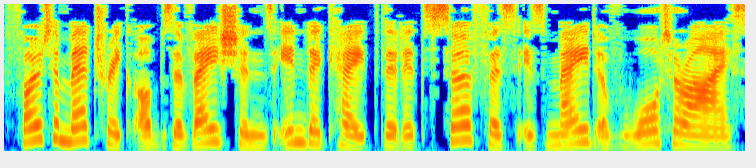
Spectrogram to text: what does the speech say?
Photometric observations indicate that its surface is made of water ice.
